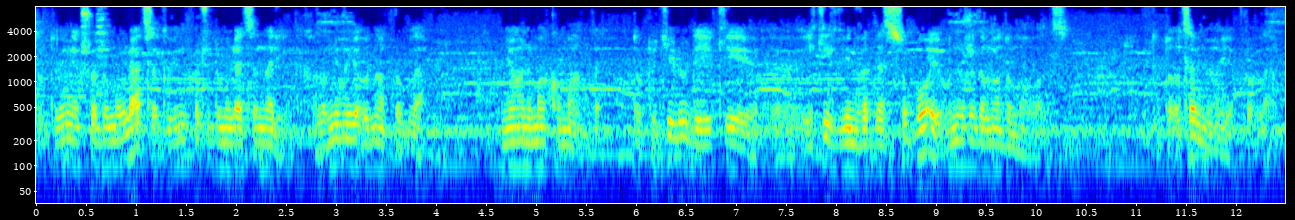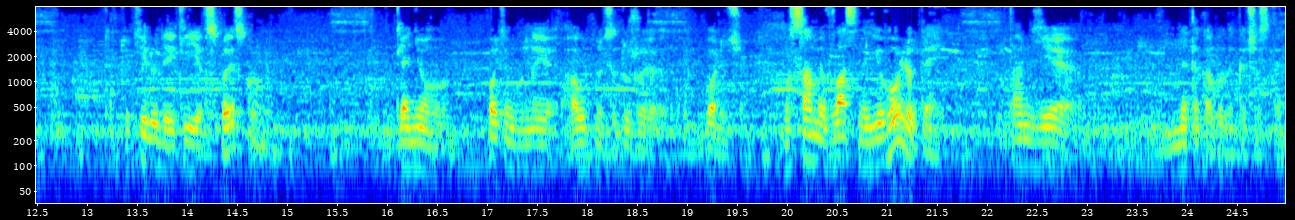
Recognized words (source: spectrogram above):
Тобто він, якщо домовлятися, то він хоче домовлятися на рівних. Але в нього є одна проблема. В нього нема команди. Тобто ті люди, які, е, яких він веде з собою, вони вже давно домовилися. Тобто оце в нього є проблема. Тобто ті люди, які є в списку, для нього, потім вони аукнуться дуже боляче. Бо саме власне його людей там є не така велика частина.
